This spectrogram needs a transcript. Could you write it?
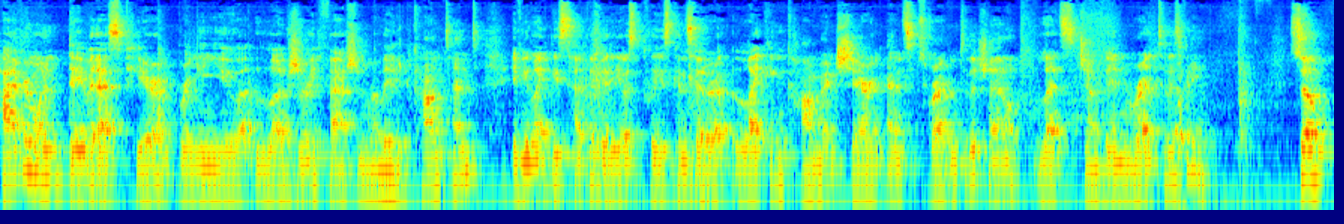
Hi everyone, David Esp here, bringing you luxury fashion related content. If you like these type of videos, please consider liking, comment, sharing, and subscribing to the channel. Let's jump in right to this video. So,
